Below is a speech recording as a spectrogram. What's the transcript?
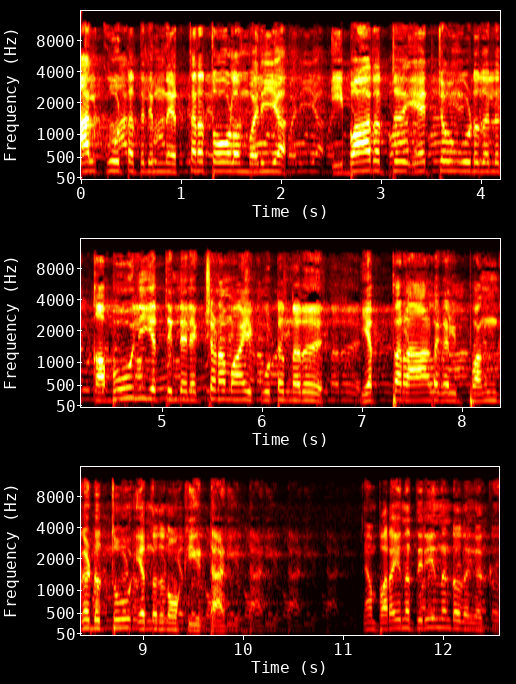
ആൾക്കൂട്ടത്തിൽ ഇന്ന് എത്രത്തോളം വലിയ ഇബാദത്ത് ഏറ്റവും കൂടുതൽ കബൂലിയത്തിന്റെ ലക്ഷണമായി കൂട്ടുന്നത് എത്ര ആളുകൾ പങ്കെടുത്തു എന്നത് നോക്കിയിട്ടാണ്. ഞാൻ പറയുന്ന തിരിയുന്നുണ്ടോ നിങ്ങൾക്ക്?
